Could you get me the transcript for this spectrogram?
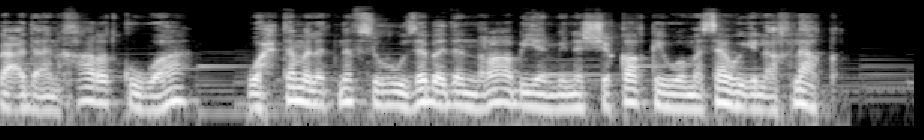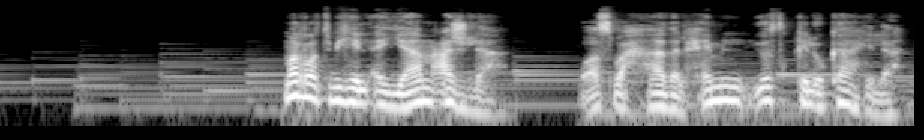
بعد أن خارت قواه واحتملت نفسه زبدا رابيا من الشقاق ومساوئ الأخلاق مرت به الأيام عجلة وأصبح هذا الحمل يثقل كاهلة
